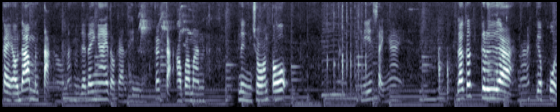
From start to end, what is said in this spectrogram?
ไก่เอาด้ามมันตักเอานะมันจะได้ง่ายต่อการเทก็กะเอาประมาณ 1 ช้อนโต๊ะ อันนี้ใส่ง่าย แล้วก็เกลือนะเกลือป่น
